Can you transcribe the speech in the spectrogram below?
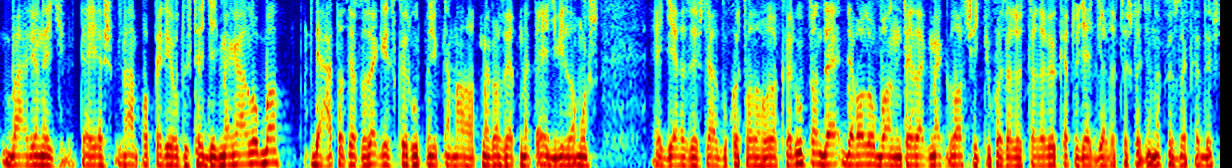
várjon egy teljes lámpaperiódust egy-egy megállóba, de hát azért az egész körút mondjuk nem állhat meg azért, mert egy villamos egy jelzést elbukott valahol a körúton, de, de valóban tényleg meglassítjuk az előtte levőket, hogy egyenletes legyen a közlekedés.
